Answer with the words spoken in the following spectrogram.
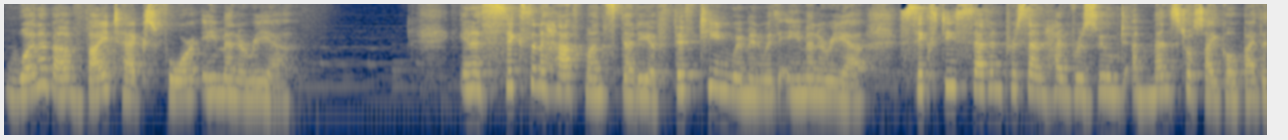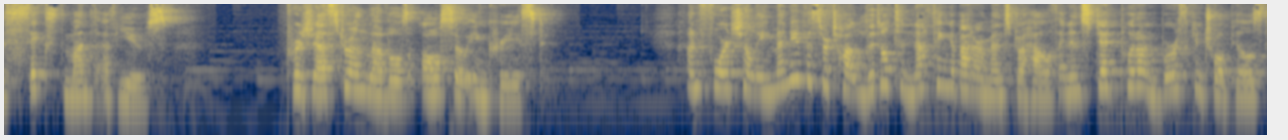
What about Vitex for amenorrhea? In a six and a half month study of 15 women with amenorrhea, 67% had resumed a menstrual cycle by the sixth month of use. Progesterone levels also increased. Unfortunately, many of us are taught little to nothing about our menstrual health and instead put on birth control pills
